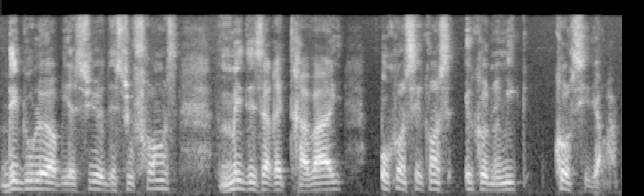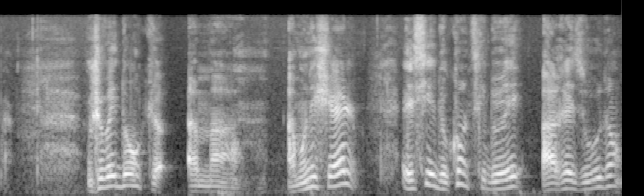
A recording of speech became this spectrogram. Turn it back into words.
des douleurs bien sûr, des souffrances, mais des arrêts de travail aux conséquences économiques considérables. Je vais donc, à, mon échelle, essayer de contribuer à résoudre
